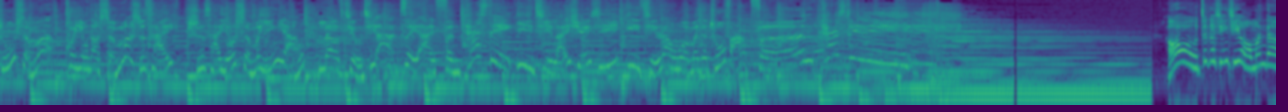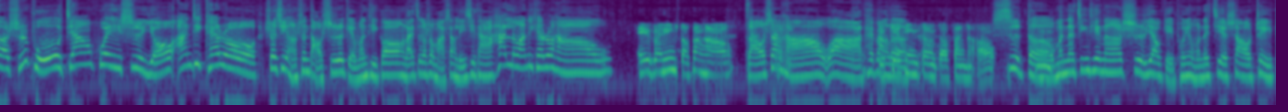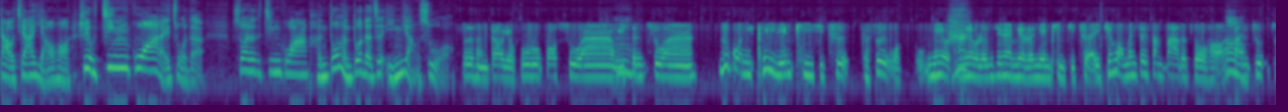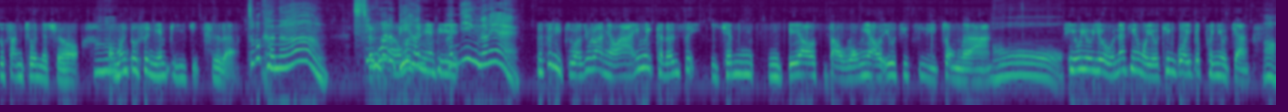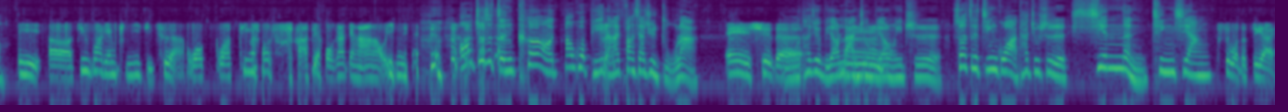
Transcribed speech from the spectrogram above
煮什么？会用到什么食材？食材有什么营养？Love 九七二最爱 Fantastic，一起来学习，一起让我们的厨房 Fantastic。哦，这个星期我们的食谱将会是由 Auntie Carol 社区养生导师给我们提供。来，这个时候马上联系他。Hello，Auntie Carol，好。哎，反正早上好，早上好，哇，太棒了！听众早上好。是的，我们呢今天呢是要给朋友们呢介绍这一道佳肴哈，是用金瓜来做的。说到这个金瓜，很多很多的这个营养素哦，是很高，有胡萝卜素啊，维生素啊。如果你可以连皮一起吃，可是我没有没有人现在没有人连皮一起吃。以前我们在上坝的时候哈，上住住山村的时候，我们都是连皮一起吃的。怎么可能？西瓜的皮很很硬的嘞。可是你煮了就烂了啊，因为可能是以前你比较少农药，尤其自己种的啊。哦，有有有，那天我有听过一个朋友讲，哦，诶，呃，金瓜连皮一起吃啊，我我听了我傻掉，我跟他讲还好硬。哦，就是整颗哦，包括皮，等它放下去煮啦。哎，是的。哦，它就比较烂，就比较容易吃。说到这个金瓜，它就是鲜嫩清香，是我的最爱。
